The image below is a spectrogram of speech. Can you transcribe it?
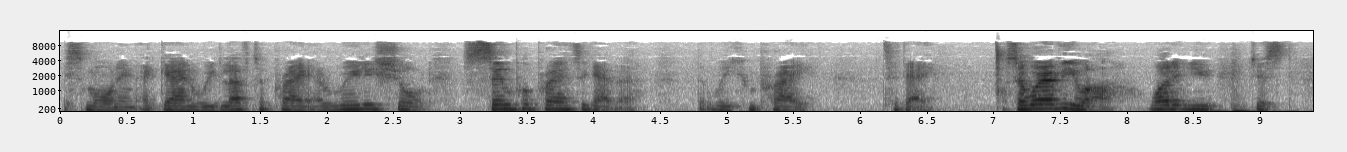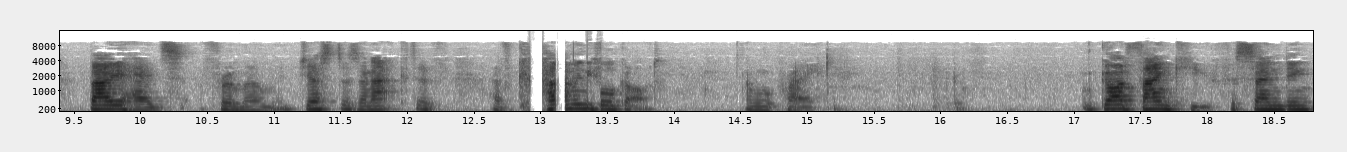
this morning, again, we'd love to pray a really short, simple prayer together that we can pray today. So, wherever you are, why don't you just bow your heads for a moment, just as an act of, of coming before God, and we'll pray. God, thank you for sending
